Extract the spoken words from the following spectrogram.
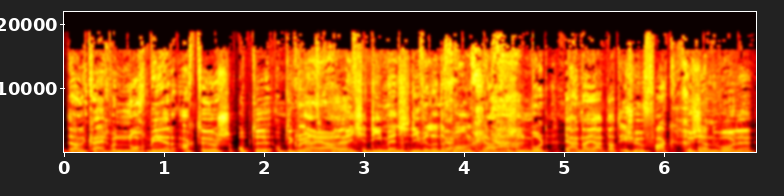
Dan krijgen we nog meer acteurs op de, op de grid. nou ja, weet je, die mensen die willen er gewoon graag gezien worden. Ja, nou ja, dat is hun vak. Gezien Ja. worden.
